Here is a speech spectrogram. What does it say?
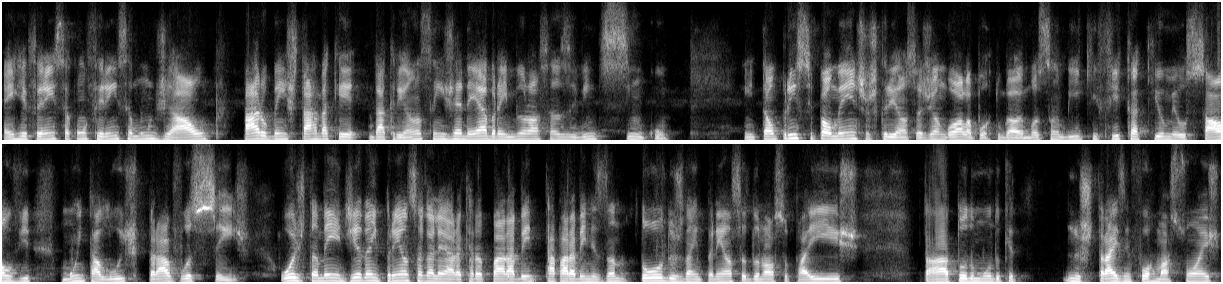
É em referência à Conferência Mundial para o Bem-Estar da, da Criança em Genebra em 1925. Então, principalmente as crianças de Angola, Portugal e Moçambique, fica aqui o meu salve, muita luz para vocês. Hoje também é dia da imprensa, galera. Quero paraben tá parabenizando todos da imprensa do nosso país, tá? Todo mundo que nos traz informações,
